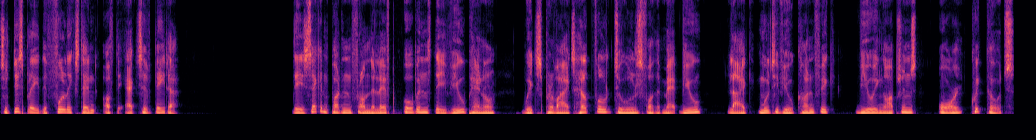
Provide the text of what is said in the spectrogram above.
to display the full extent of the active data. The second button from the left opens the View panel, which provides helpful tools for the map view, like Multi-View Config, Viewing Options, or Quick Codes.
